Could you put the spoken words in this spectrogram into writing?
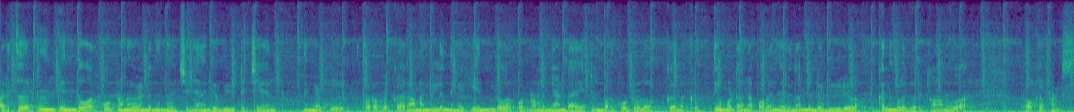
അടുത്തതായിട്ട് നിങ്ങൾക്ക് എന്ത് വർക്കൗട്ടാണ് വേണ്ടതെന്ന് വെച്ച് കഴിഞ്ഞാൽ നിങ്ങൾക്ക് വീട്ടിൽ ചെയ്യാൻ നിങ്ങൾക്ക് തുടക്കക്കാരാണെങ്കിൽ നിങ്ങൾക്ക് എന്ത് വർക്കൗട്ടാണല്ലോ ഞാൻ ഡയറ്റും വർക്കൗട്ടുകളും ഒക്കെ കൃത്യമായിട്ട് തന്നെ പറഞ്ഞു തരുന്നുണ്ട് എന്റെ വീഡിയോകളൊക്കെ നിങ്ങൾ കയറി കാണുക. ഓക്കെ ഫ്രണ്ട്സ്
